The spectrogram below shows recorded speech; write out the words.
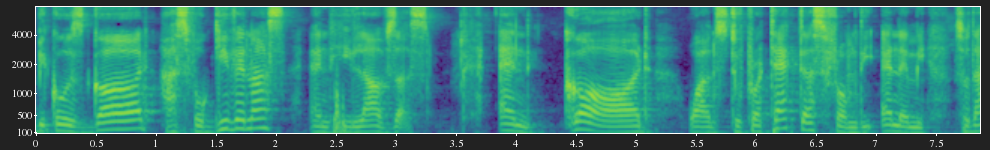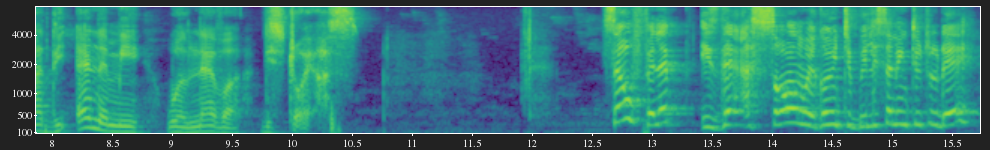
because God has forgiven us and He loves us. And God wants to protect us from the enemy so that the enemy will never destroy us. So, Philip, is there a song we're going to be listening to today?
